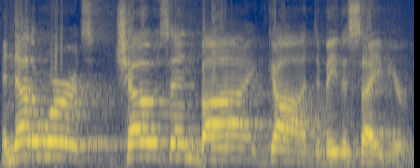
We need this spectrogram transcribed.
In other words, chosen by God to be the Savior.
